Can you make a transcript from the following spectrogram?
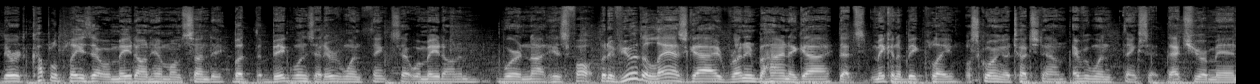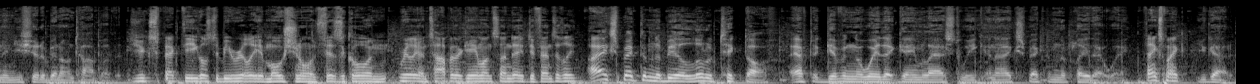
There are a couple of plays that were made on him on Sunday, but the big ones that everyone thinks that were made on him were not his fault. But if you're the last guy running behind a guy that's making a big play or scoring a touchdown, everyone thinks that that's your man and you should have been on top of it. Do you expect the Eagles to be really emotional and physical and really on top of their game on Sunday defensively? I expect them to be a little ticked off after giving away that game last week, and I expect them to play that way. Thanks, Mike. You got it.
